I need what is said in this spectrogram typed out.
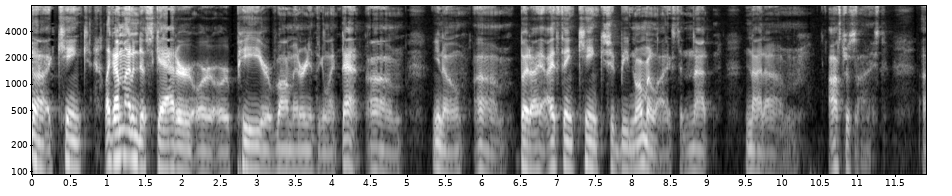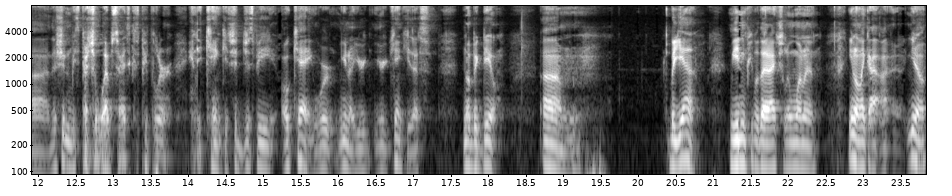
uh, kink. Like I'm not into scatter or or pee or vomit or anything like that. Um, you know, um, but I, I think kink should be normalized and not not um, ostracized. Uh, there shouldn't be special websites because people are into kink. It should just be okay. We're you know you're you're kinky. That's no big deal. Um, but yeah, meeting people that actually want to, you know, like I, I, you know,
